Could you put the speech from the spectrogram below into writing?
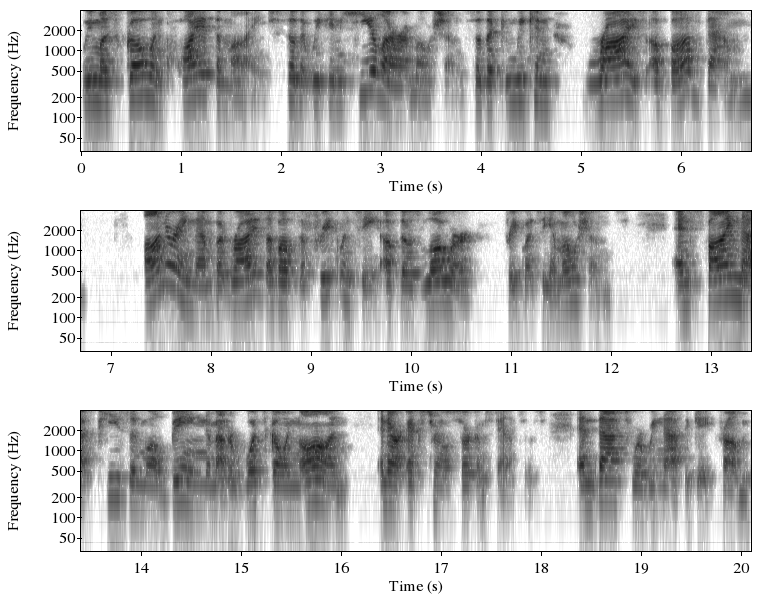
We must go and quiet the mind so that we can heal our emotions, so that we can rise above them, honoring them, but rise above the frequency of those lower frequency emotions and find that peace and well-being no matter what's going on in our external circumstances. And that's where we navigate from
